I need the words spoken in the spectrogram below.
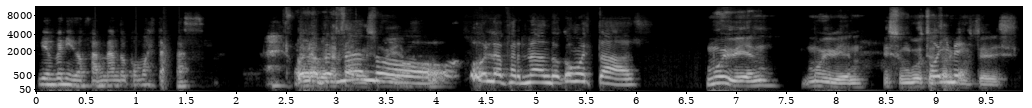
Bienvenido, Fernando, ¿cómo estás? Hola, Fernando. Hola, Fernando, ¿cómo estás? Muy bien, muy bien. Es un gusto estar con ustedes.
